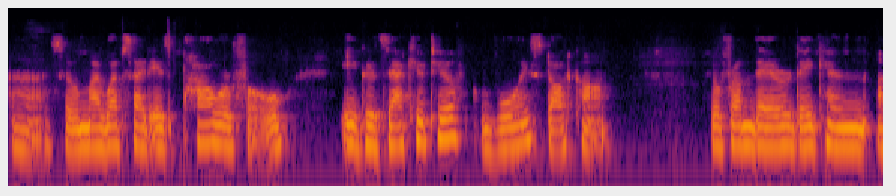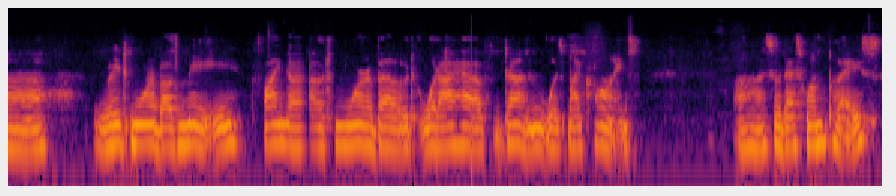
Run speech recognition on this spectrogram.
Uh, so my website is powerfulexecutivevoice.com. So from there, they can uh, read more about me, find out more about what I have done with my clients. Uh, so that's one place.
